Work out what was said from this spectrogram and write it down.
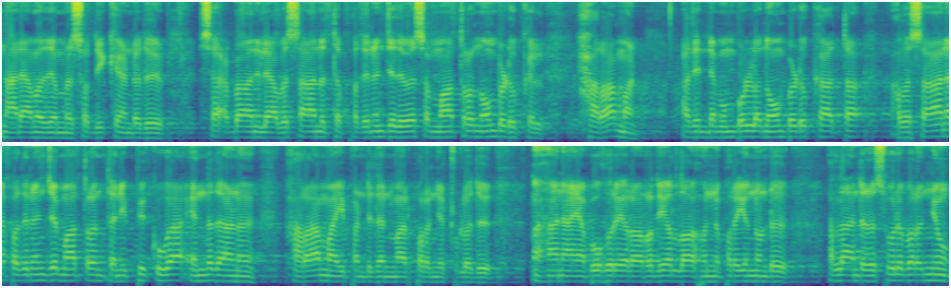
നാലാമത് നമ്മൾ ശ്രദ്ധിക്കേണ്ടത് ഷാബാനിലെ അവസാനത്തെ പതിനഞ്ച് ദിവസം മാത്രം നോമ്പെടുക്കൽ ഹറാമാണ്. അതിന്റെ മുമ്പുള്ള നോമ്പെടുക്കാത്ത അവസാന പതിനഞ്ച് മാത്രം തനിപ്പിക്കുക എന്നതാണ് ഹറാമായി പണ്ഡിതന്മാർ പറഞ്ഞിട്ടുള്ളത്. മഹാനായ അബൂഹുറേറ റതി അള്ളാഹുന്ന് പറയുന്നുണ്ട് അള്ളാഹിന്റെ റസൂൽ പറഞ്ഞു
